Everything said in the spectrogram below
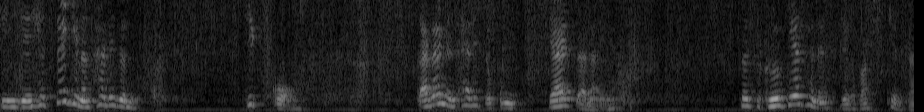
이제 햇떼기는 살이 좀 깊고 까자미는 살이 조금 얇잖아요. 그래서 그 계산해서 제가 밥 시켰다.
